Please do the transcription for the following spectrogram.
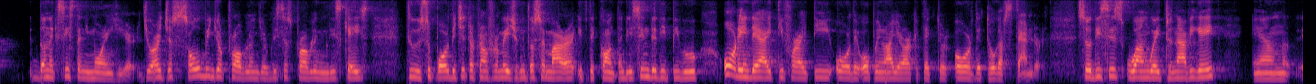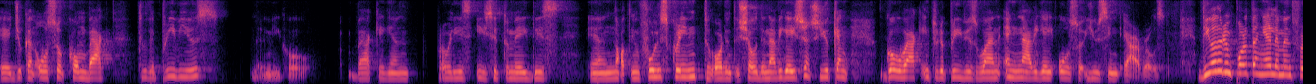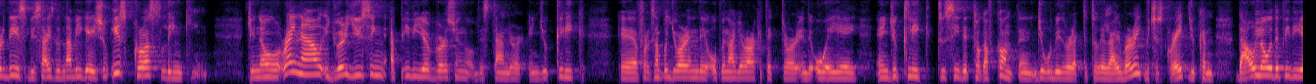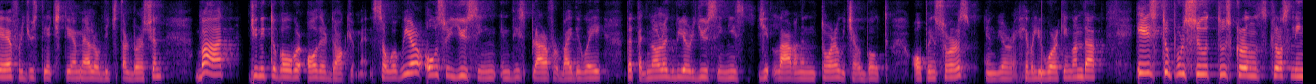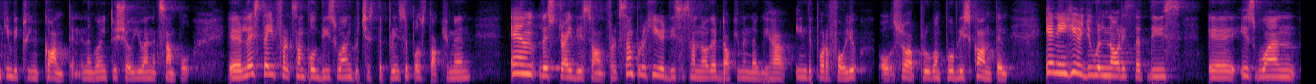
don't exist anymore in here. You are just solving your problem, your business problem in this case, to support digital transformation. It doesn't matter if the content is in the DPBoK or in the IT for IT or the Open Agile architecture or the TOGAF standard. So this is one way to navigate. And uh, you can also come back to the previews. Let me go back again. Probably it's easy to make this and not in full screen to order to show the navigation. So you can go back into the previous one and navigate also using arrows. The other important element for this, besides the navigation, is cross-linking. You know, right now, if you're using a PDF version of the standard and you click, uh, for example, you are in the Open Agile architecture in the OAA and you click to see the TOGAF content, you will be directed to the library, which is great. You can download the PDF or use the HTML or digital version. But you need to go over other documents. So what we are also using in this platform, by the way, the technology we are using is GitLab and Antora, which are both open source, and we are heavily working on that, is to pursue two cross-linking between content. And I'm going to show you an example. Uh, let's take, for example, this one, which is the principles document. And let's try this on. For example, here, this is another document that we have in the portfolio, also approved and published content. And in here, you will notice that this uh, is one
